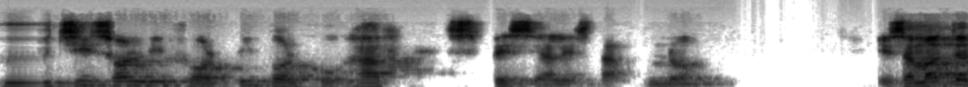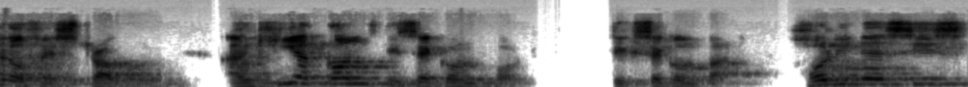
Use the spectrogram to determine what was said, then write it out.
which is only for people who have special stuff. No. It's a matter of a struggle. And here comes the second part. The second part. Holiness is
